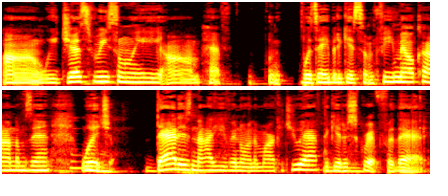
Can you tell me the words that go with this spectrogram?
Um, we just recently um, have was able to get some female condoms in, which that is not even on the market. You have to get a script for that.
